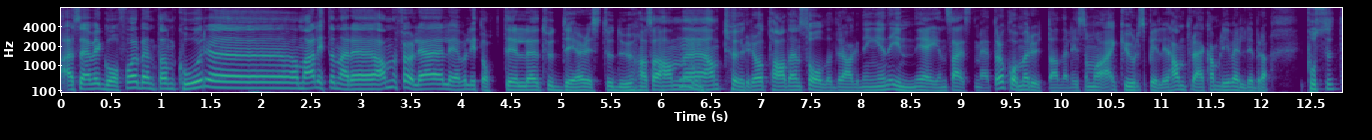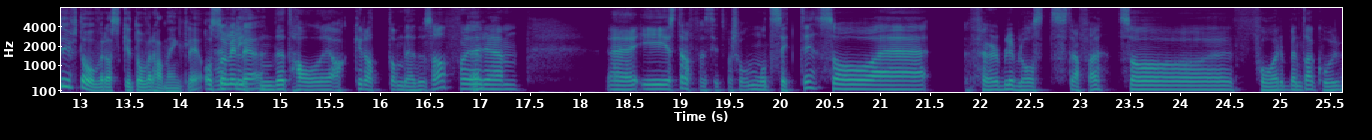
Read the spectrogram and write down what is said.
Altså, jeg vil gå for Bentancour. eh, han er litt den derre Han føler jeg lever litt opp til eh, to dare is to do. Altså, han, mm. han tør å ta den såledragningen inni egen 16-meter og kommer ut av det, liksom, og er en kul spiller. Han tror jeg kan bli veldig bra. Positivt overrasket over han, egentlig. Også En liten jeg detalj akkurat om det du sa, for ja. eh, i straffesituasjonen mot City, så eh, før det blir blåst straffe, så får Bentancour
